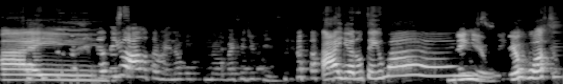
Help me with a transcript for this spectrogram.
Mas. Eu tenho aula também, não, não vai ser difícil. Ai, eu não tenho mais. Nem eu. Eu vou assistir.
